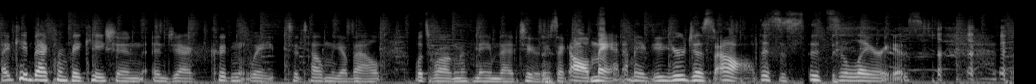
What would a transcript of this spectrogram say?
I came back from vacation and Jack couldn't wait to tell me about what's wrong with Name That Tune. He's like, "Oh man, I mean, you're just oh, this is it's hilarious."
